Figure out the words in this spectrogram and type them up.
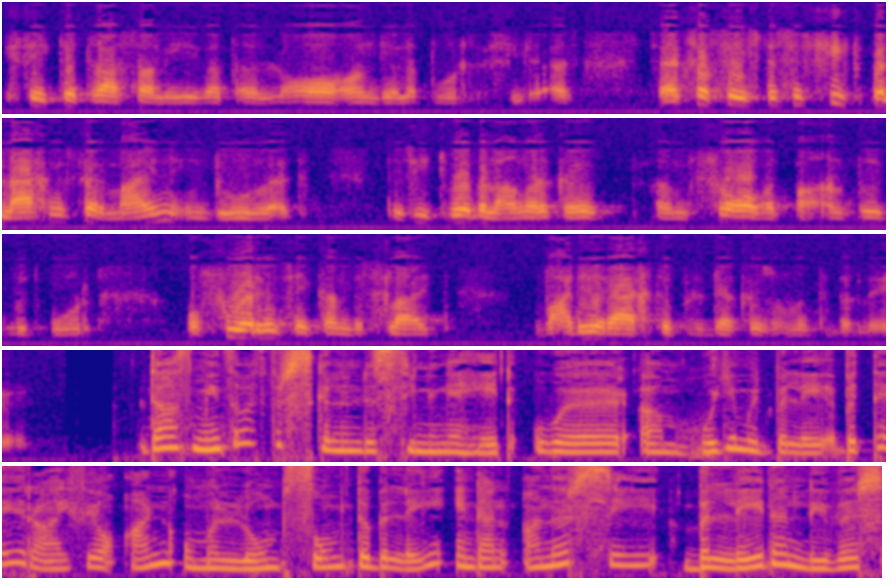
effekte trust sal hê wat 'n lae aandele portefeulje is. So ek sal sê spesifiek beleggingstermyn en doelwit. Dis die twee belangrike um, vrae wat beantwoord moet word of voordat jy kan besluit wat die regte produk is om te belê. Das mense wat verskillende sieninge het oor um, hoe jy moet belê. Party raai vir jou aan om 'n lomp som te belê en dan ander sê belê dan liewers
